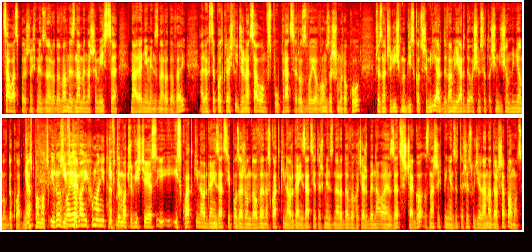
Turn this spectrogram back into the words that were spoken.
cała społeczność międzynarodowa. My znamy nasze miejsce na arenie międzynarodowej, ale chcę podkreślić, że na całą współpracę rozwojową w zeszłym roku przeznaczyliśmy blisko 3 miliardy, 2 miliardy 880 milionów dokładnie. To jest pomoc i rozwojowa, i, tym, i humanitarna. I w tym oczywiście jest i, i, składki na organizacje pozarządowe, na składki na organizacje też międzynarodowe, chociażby na ONZ, z czego z naszych pieniędzy też jest udzielana dalsza pomoc.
